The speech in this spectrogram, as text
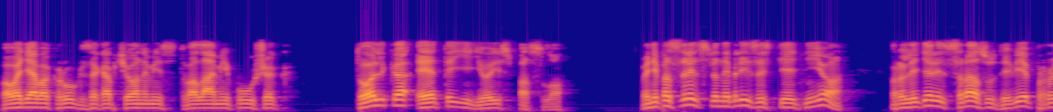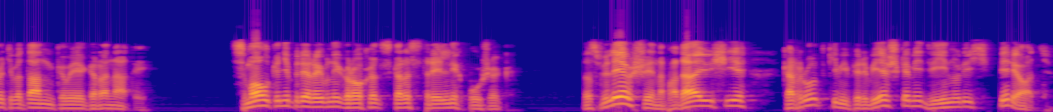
поводя вокруг закопченными стволами пушек. Только это ее и спасло. В непосредственной близости от нее пролетели сразу две противотанковые гранаты. Смолк непрерывный грохот скорострельных пушек. Осмелевшие нападающие короткими перебежками двинулись вперед.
